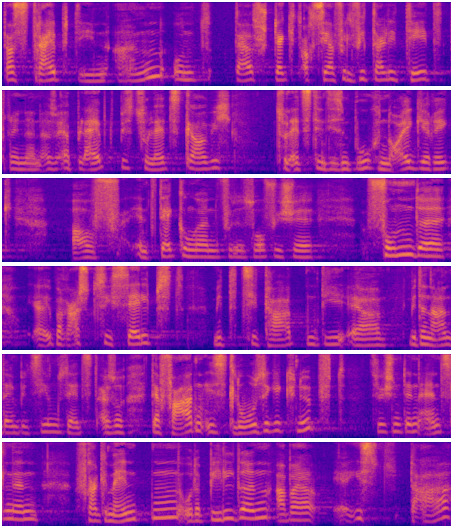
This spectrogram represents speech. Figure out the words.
das treibt ihn an und da steckt auch sehr viel Vitalität drinnen. Also er bleibt bis zuletzt, glaube ich, zuletzt in diesem Buch neugierig auf Entdeckungen, philosophische Funde. Er überrascht sich selbst mit Zitaten, die er miteinander in Beziehung setzt. Also der Faden ist lose geknüpft zwischen den einzelnen Fragmenten oder Bildern, aber er ist da.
